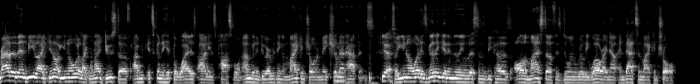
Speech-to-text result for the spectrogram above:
rather than be like, you know, you know what, like when I do stuff, I'm it's gonna hit the widest audience possible and I'm gonna do everything in my control to make sure that mm. happens. Yeah. So you know what, it's gonna get a million listens because all of my stuff is doing really well right now and that's in my control.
